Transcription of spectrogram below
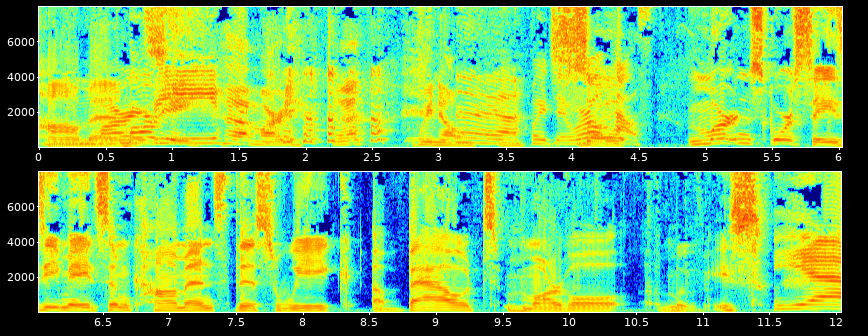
comment. Marty. Ah, Marty. We know. him. Yeah, we do. We're So, all pals. Martin Scorsese made some comments this week about Marvel movies. Yeah.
